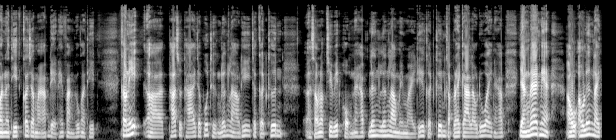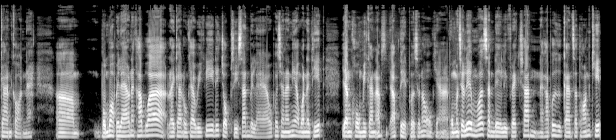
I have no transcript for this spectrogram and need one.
วันอาทิตย์ก็จะมาอัปเดตให้ฟังทุกอาทิตย์ คราวนี้ part สุดท้ายจะพูดถึงเรื่องราวที่จะเกิดขึ้นสำหรับชีวิตผมนะครับเรื่องเรื่องราวใหม่ ๆ ที่จะเกิดขึ้นกับรายการเราด้วยนะครับ อย่างแรกเนี่ยเอาเอาเรื่องรายการก่อนนะผมบอกไปแล้วนะครับว่ารายการ OKR Weekly ได้จบ season ไปแล้ว เพราะฉะนั้นเนี่ยวันอาทิตย์ยังคงมีการอัปเดต Personal OKR ผมมันจะเรียกมันว่า Sunday Reflection นะครับก็คือการสะท้อนคิด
